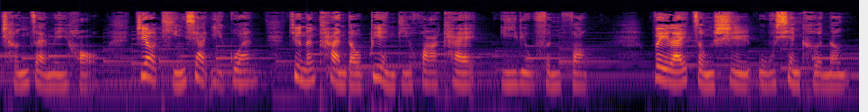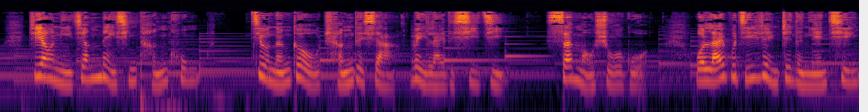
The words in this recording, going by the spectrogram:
承载美好，只要停下一观，就能看到遍地花开，一溜芬芳。未来总是无限可能，只要你将内心腾空，就能够盛得下未来的希冀。三毛说过：“我来不及认真的年轻，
